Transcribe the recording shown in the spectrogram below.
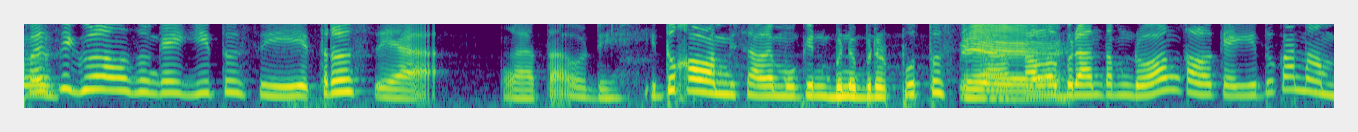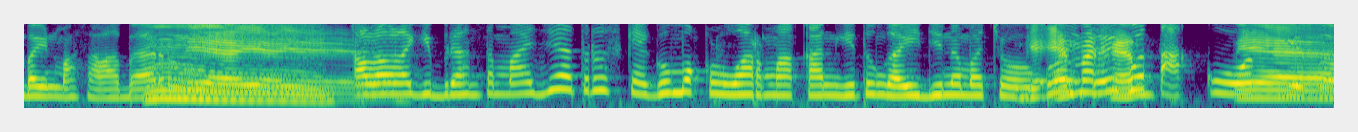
Pasti gue langsung kayak gitu sih. Terus ya nggak tahu deh. Itu kalau misalnya mungkin bener-bener putus ya. Iya. Kalau berantem doang, kalau kayak gitu kan nambahin masalah baru. Iya, iya, iya. Kalau lagi berantem aja terus kayak gue mau keluar makan gitu nggak izin sama cowok gue, kan? gue takut Iya. gitu.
